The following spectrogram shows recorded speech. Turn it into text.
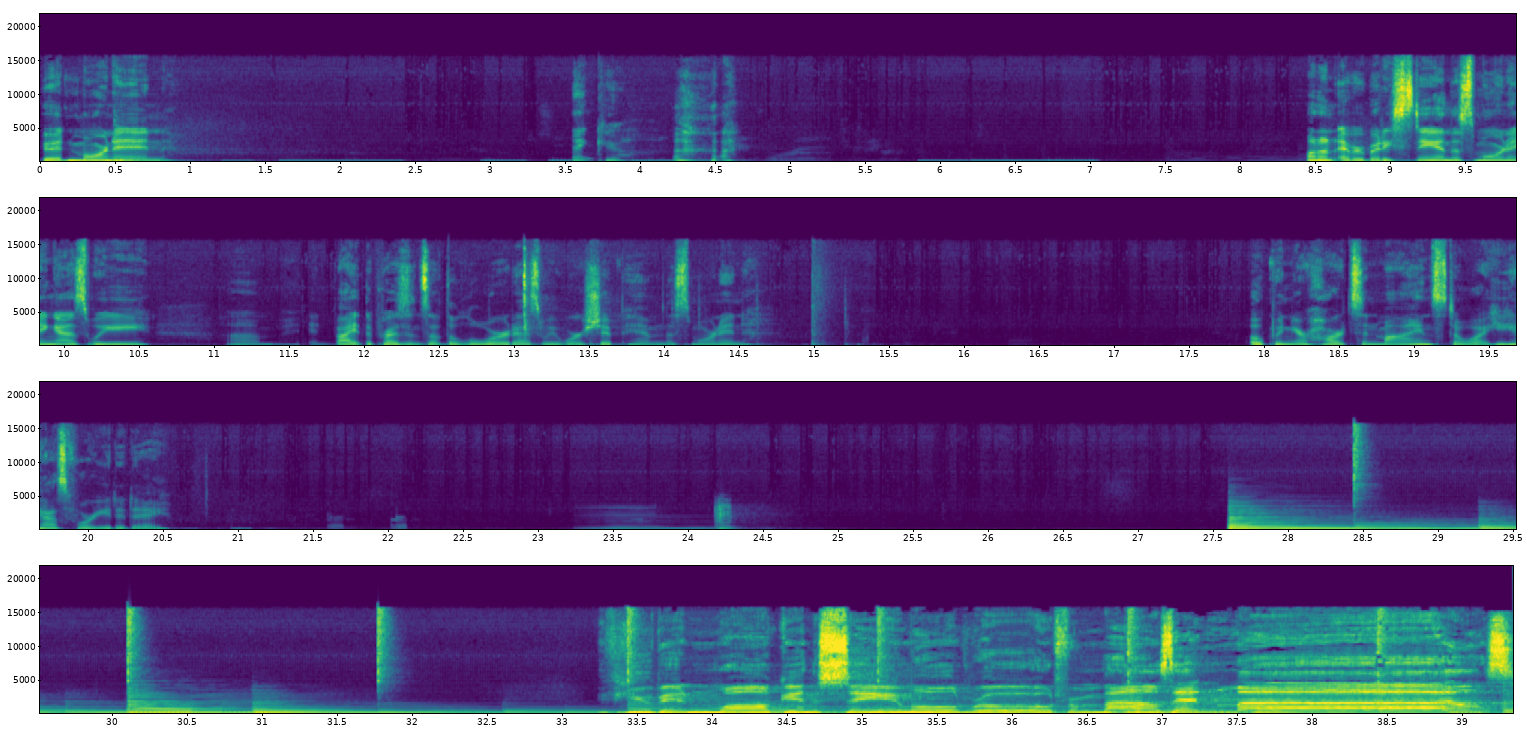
Good morning. Thank you. Why don't everybody stand this morning as we um, invite the presence of the Lord as we worship Him this morning? Open your hearts and minds to what He has for you today. If you've been walking the same old road for miles and miles,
